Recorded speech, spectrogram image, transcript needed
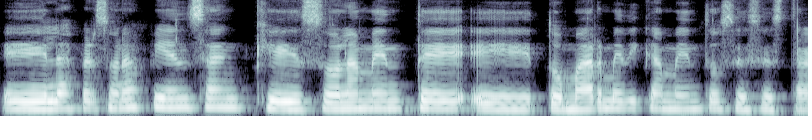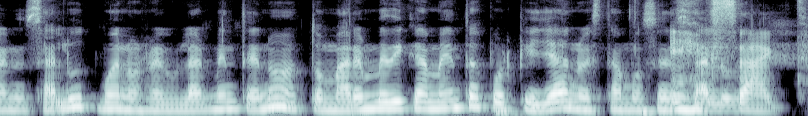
Eh, las personas piensan que solamente eh, tomar medicamentos es estar en salud. Bueno, regularmente no. Tomar medicamentos porque ya no estamos en salud. Exacto.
